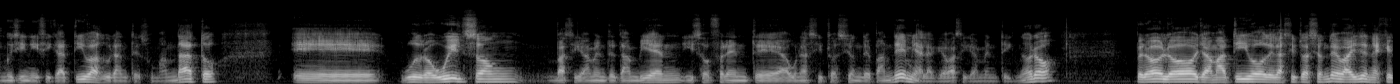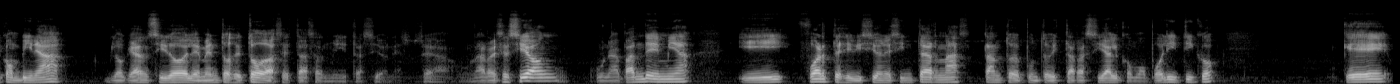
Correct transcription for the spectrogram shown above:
muy significativas durante su mandato. Eh, Woodrow Wilson básicamente también hizo frente a una situación de pandemia, la que básicamente ignoró. Pero lo llamativo de la situación de Biden es que combina lo que han sido elementos de todas estas administraciones. O sea, una recesión, una pandemia y fuertes divisiones internas, tanto desde el punto de vista racial como político, que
